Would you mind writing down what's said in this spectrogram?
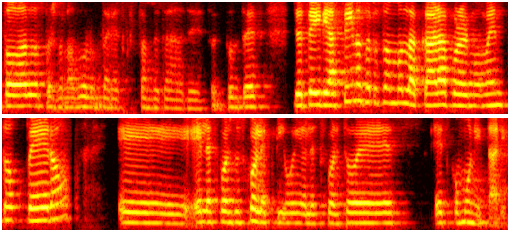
todas las personas voluntarias que están detrás de esto. Entonces, yo te diría, sí, nosotros somos la cara por el momento, pero eh, el esfuerzo es colectivo y el esfuerzo es, es comunitario.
